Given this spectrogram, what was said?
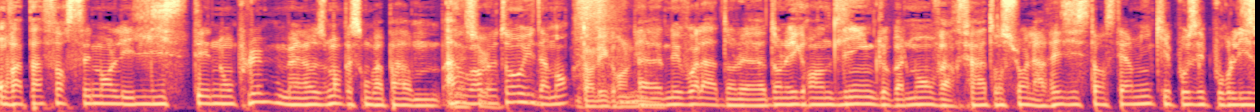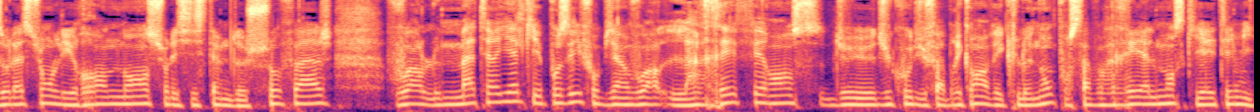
on va pas forcément les lister non plus, malheureusement, parce qu'on va pas euh, avoir sûr. le temps, évidemment. dans les grandes lignes Euh, mais voilà, dans, le- dans les grandes lignes, globalement, on va faire attention à la résistance thermique qui est posée pour l'isolation, les rendements sur les systèmes de chauffage, voir le matériel qui est posé. Il faut bien voir la référence du, du coup du fabricant avec le nom pour savoir réellement ce qui a été mis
